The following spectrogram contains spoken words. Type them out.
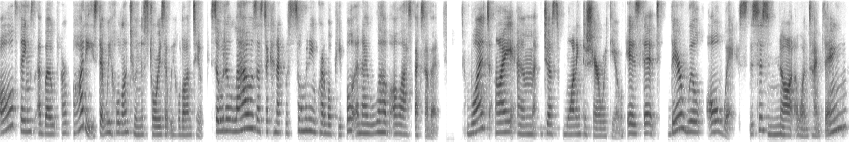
all things about our bodies that we hold on to and the stories that we hold on to. So it allows us to connect with so many incredible people, and I love all aspects of it. What I am just wanting to share with you is that there will always, this is not a one time thing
